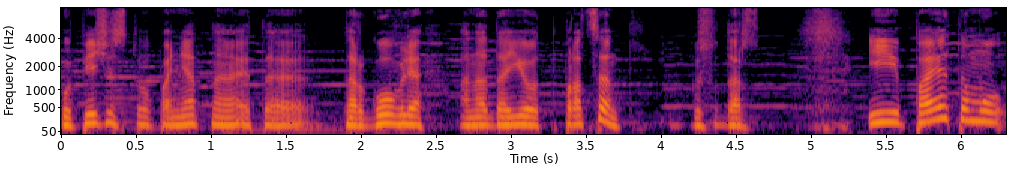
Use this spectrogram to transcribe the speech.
купечество, понятно, это торговля, она дает процент государству. И поэтому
